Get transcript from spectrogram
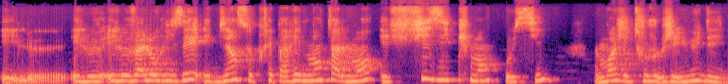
et le, valoriser et bien se préparer mentalement et physiquement aussi. Moi, j'ai toujours, j'ai eu des,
